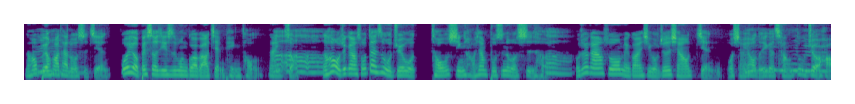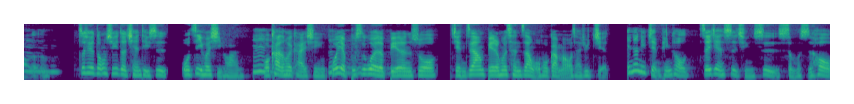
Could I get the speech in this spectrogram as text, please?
然后不用花太多时间。嗯、我也有被设计师问过要不要剪平头那一种，哦哦哦、然后我就跟他说，但是我觉得我头型好像不是那么适合，哦、我就跟他说没关系，我就是想要剪我想要的一个长度就好了。嗯、这些东西的前提是我自己会喜欢，嗯、我看了会开心，嗯、我也不是为了别人说剪这样别人会称赞我或干嘛我才去剪。哎，那你剪平头这件事情是什么时候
